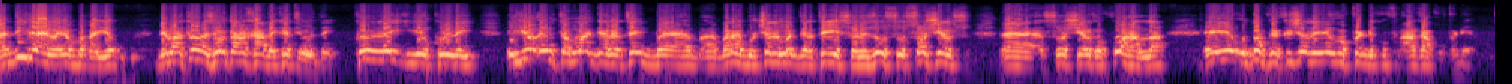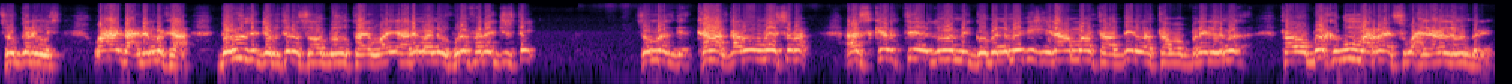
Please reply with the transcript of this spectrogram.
haddii ilaahay laga baqayo dhibaatadaas horta halkaa bay ka timiday kolley iyo kolley iyo inta ma garatay baraha bulshada ma garatay social socialka ku hadla ee iyagu dabka ka shada iyagoo fadhi halkaa ku fadhiya. Soo garan maysid waxaa dhacday markaa dowladda jabuutina sababay u tahay waayo arrimaan kula fara jirtay soo ma kala qaban maysana askarteeduna mi gobonimadii ilaa maanta haddii la tababaray tababarka human rights wax ladha lama berin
